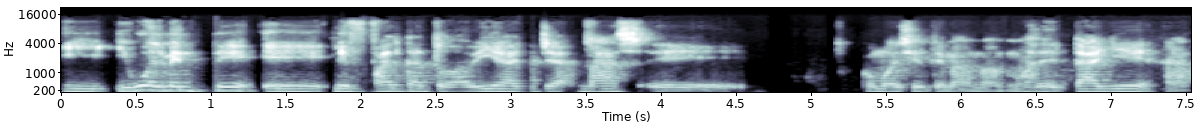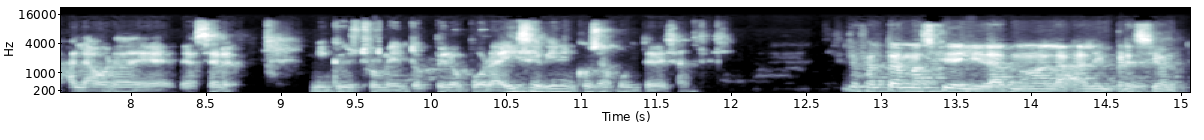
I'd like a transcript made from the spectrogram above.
Y igualmente eh, le falta todavía ya más ¿cómo decirte?, más, más detalle a, la hora de, hacer microinstrumentos, pero por ahí se vienen cosas muy interesantes. Le falta más fidelidad ¿no? a, la, impresión.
